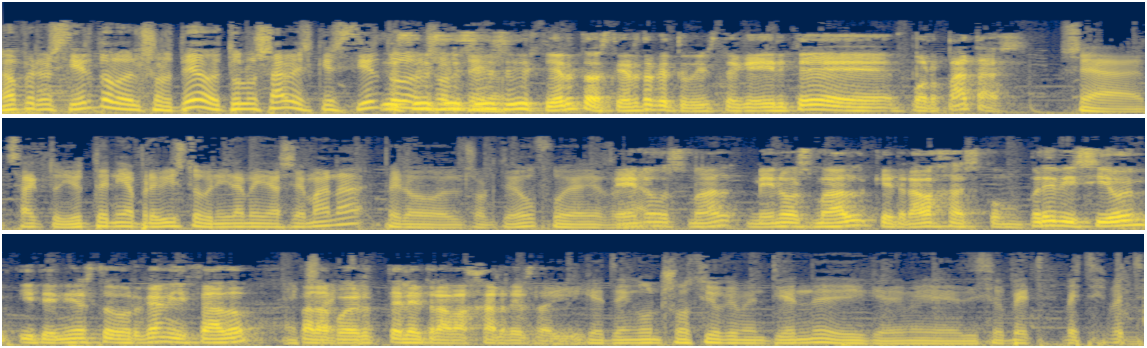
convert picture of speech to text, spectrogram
No, pero es cierto lo del sorteo, tú lo sabes que es cierto Sí, lo del sí, sí, sorteo. sí, sí, es cierto, es cierto que tuviste que irte por patas. O sea, exacto, yo tenía previsto venir a media semana, pero el sorteo fue real. Menos mal, menos mal que trabajas con previsión y tenías todo organizado para poder teletrabajar desde Y allí. que tengo un socio que me entiende y que me dice, vete, vete, vete.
